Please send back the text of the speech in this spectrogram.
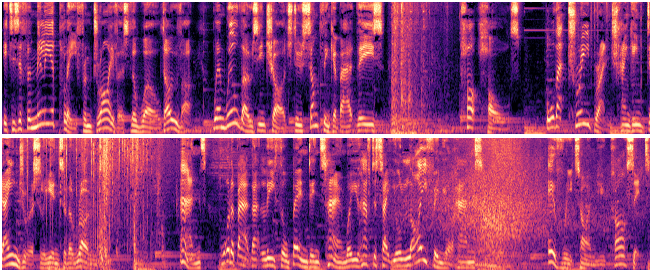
It is a familiar plea from drivers the world over. When will those in charge do something about these potholes? Or that tree branch hanging dangerously into the road? And what about that lethal bend in town where you have to take your life in your hands every time you pass it?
